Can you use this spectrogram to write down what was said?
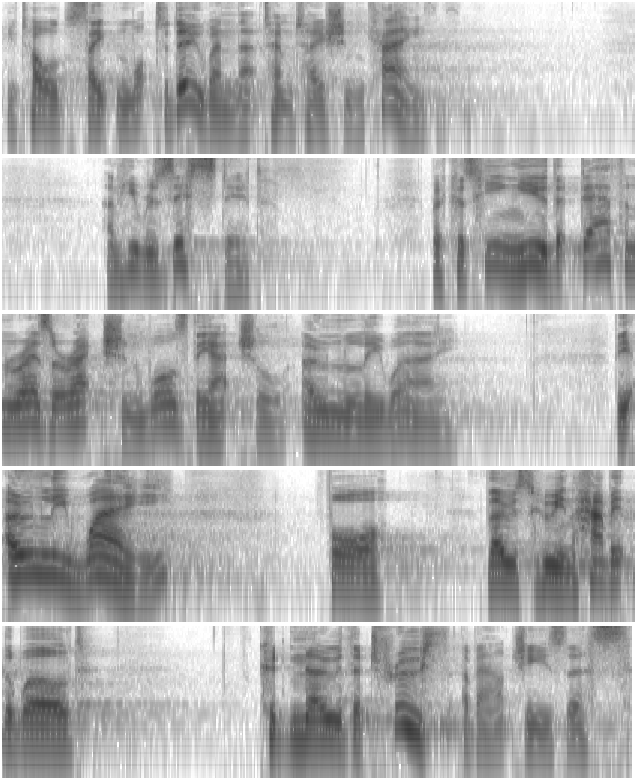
he told Satan what to do when that temptation came. And he resisted because he knew that death and resurrection was the actual only way. The only way for those who inhabit the world could know the truth about Jesus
